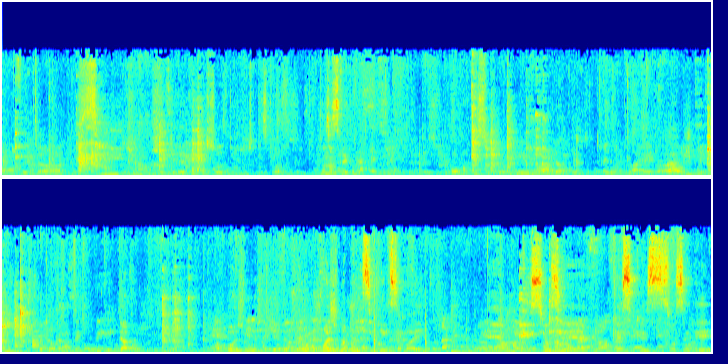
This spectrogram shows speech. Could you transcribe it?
En fait, euh, si je changerais quelque chose dans notre histoire. Ton nom, c'est comment? Oh, ma question Ah, d'accord. Ah, je peux te présenter? Oui. D'accord. Ah, bonjour. Bon, moi, je m'appelle Cyril Sabaï. Et ma question, c'est qu'est-ce que ce serait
